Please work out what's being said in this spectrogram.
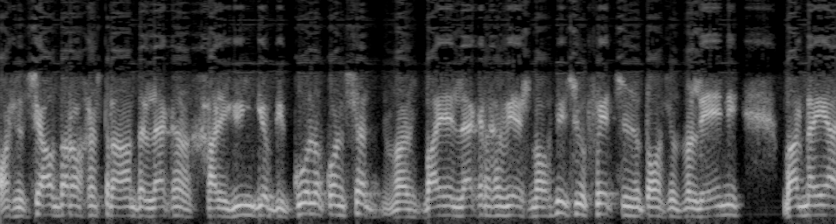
Ons het self daar gisteraand 'n lekker galjoentjie op die kolle kon sit. Was baie lekker geweest, nog nie so vet soos wat ons dit wil hê nie, maar nou ja,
